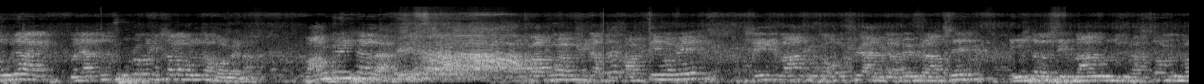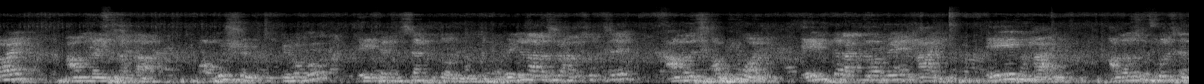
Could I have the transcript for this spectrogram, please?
দূরে মানে এত ছোট ইনশাল্লাহ বলতে হবে না। পারব ইনশাল্লাহ পারব এবং সেটা হবে। সেই প্ল্যানগুলো অবশ্যই আমি আছে। ইনশাল্লাহ সেই প্ল্যানগুলো হয়, আমরা ইনশাল্লাহ অবশ্যই কি হব। এই ক্ষেত্রে সেক্টর তৈরি করতে হবে। এই জন্য আলোচনা হচ্ছে আমাদের সবসময় এইটা রাখতে হবে, হাই এই হাই আল্লাহ বলছেন,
